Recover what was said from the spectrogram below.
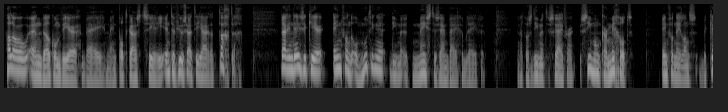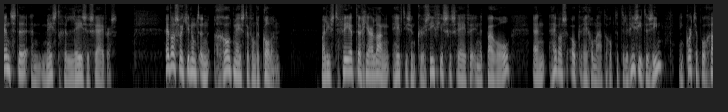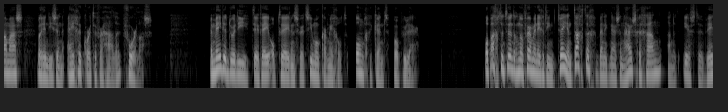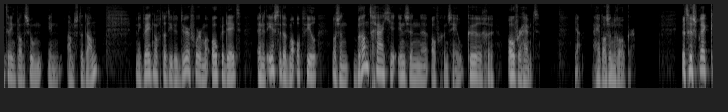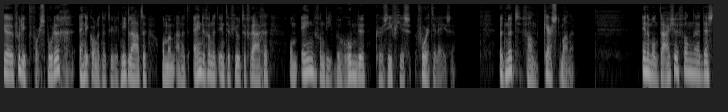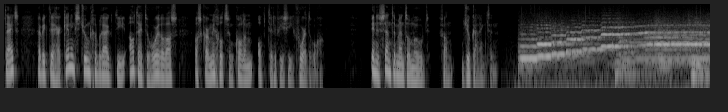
Hallo en welkom weer bij mijn podcastserie Interviews uit de jaren 80. Daarin deze keer een van de ontmoetingen die me het meeste zijn bijgebleven. En dat was die met de schrijver Simon Carmichelt, een van Nederlands bekendste en meest gelezen schrijvers. Hij was wat je noemt een grootmeester van de column. Maar liefst 40 jaar lang heeft hij zijn cursiefjes geschreven in het Parool en hij was ook regelmatig op de televisie te zien in korte programma's waarin hij zijn eigen korte verhalen voorlas. En mede door die tv-optredens werd Simon Carmichelt ongekend populair. Op 28 november 1982 ben ik naar zijn huis gegaan aan het eerste Weteringplantsoen in Amsterdam. En ik weet nog dat hij de deur voor me opendeed en het eerste dat me opviel was een brandgaatje in zijn uh, overigens heel keurige overhemd. Hij was een roker. Het gesprek uh, verliep voorspoedig en ik kon het natuurlijk niet laten om hem aan het einde van het interview te vragen om een van die beroemde cursiefjes voor te lezen. Het nut van kerstmannen. In de montage van uh, destijds heb ik de herkenningstune gebruikt die altijd te horen was als Carmichelt zijn column op televisie voordroeg. In a Sentimental Mood van Duke Ellington. Thank you.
